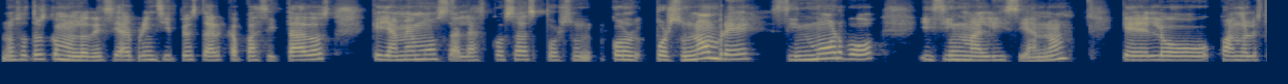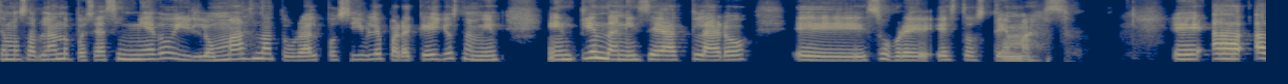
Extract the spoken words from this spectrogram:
nosotros, como lo decía al principio, estar capacitados, que llamemos a las cosas por su, nombre, sin morbo y sin malicia, ¿no? Que cuando lo estemos hablando, pues sea sin miedo y lo más natural posible para que ellos también entiendan y sea claro eh, sobre estos temas. Eh, a, a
